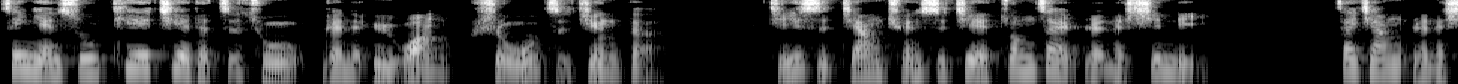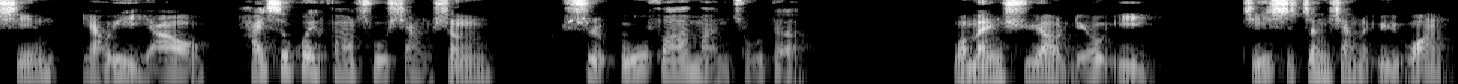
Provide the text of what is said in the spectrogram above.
真言书贴切的指出，人的欲望是无止境的。即使将全世界装在人的心里，再将人的心摇一摇，还是会发出响声，是无法满足的。我们需要留意，即使正向的欲望，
